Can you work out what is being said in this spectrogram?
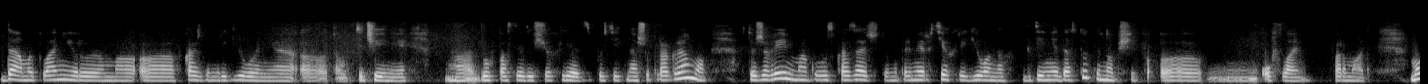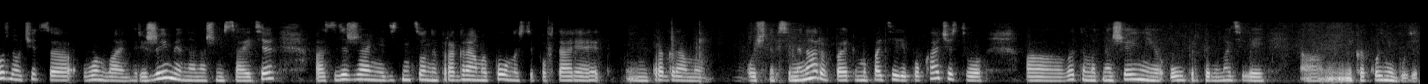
Да, мы планируем а, в каждом регионе там, в течение двух последующих лет запустить нашу программу. В то же время могу сказать, что, например, в тех регионах, где недоступен общий офлайн формат. Можно учиться в онлайн-режиме на нашем сайте. Содержание дистанционной программы полностью повторяет программу очных семинаров, поэтому потери по качеству в этом отношении у предпринимателей никакой не будет.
